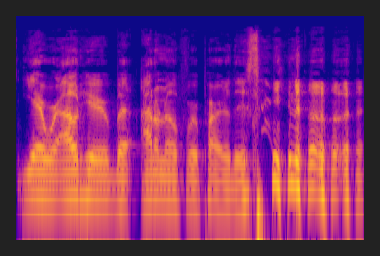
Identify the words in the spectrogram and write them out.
yeah, we're out here, but I don't know if we're a part of this. you know,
